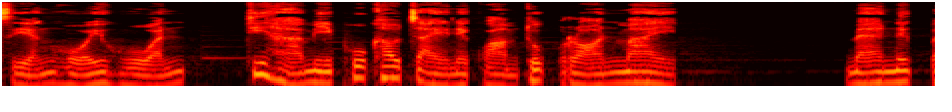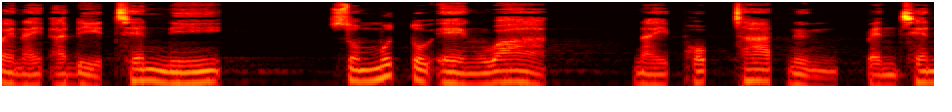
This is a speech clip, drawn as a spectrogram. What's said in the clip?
เสียงโหยหวนที่หามีผู้เข้าใจในความทุกข์ร้อนไม่ แม้นึกไปในอดีตเช่นนี้ สมมุติตัวเองว่า ในภพชาติหนึ่งเป็นเช่น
